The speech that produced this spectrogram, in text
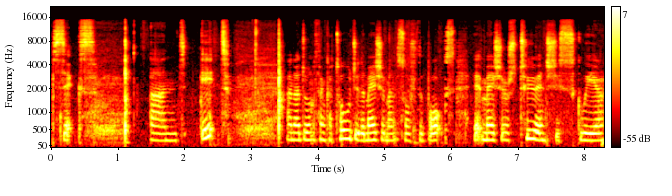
6 and 8 and I don't think I told you the measurements of the box. It measures 2 inches square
